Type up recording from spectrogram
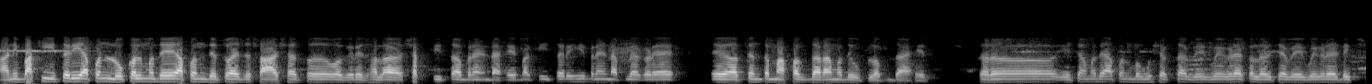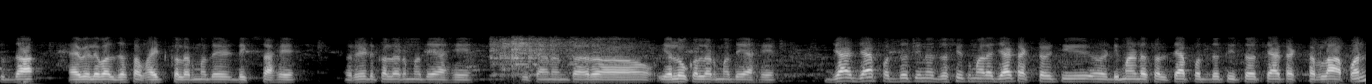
आणि बाकी इतरही आपण लोकलमध्ये आपण देतोय जसं आशाचं वगैरे झाला शक्तीचा ब्रँड आहे. बाकी इतरही ब्रँड आपल्याकडे ते अत्यंत माफक दरामध्ये उपलब्ध आहेत. तर याच्यामध्ये आपण बघू शकता वेगवेगळ्या कलरच्या वेगवेगळ्या डिक्स सुद्धा अवेलेबल जसं व्हाईट कलरमध्ये डिक्स आहे रेड कलरमध्ये आहे त्याच्यानंतर येलो कलरमध्ये आहे. ज्या ज्या पद्धतीनं जशी तुम्हाला ज्या ट्रॅक्टरची डिमांड असेल त्या पद्धतीचं त्या ट्रॅक्टरला आपण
